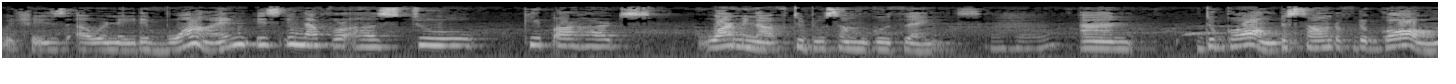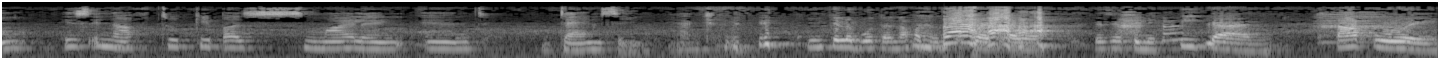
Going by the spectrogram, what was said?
which is our native wine, is enough for us to keep our hearts warm enough to do some good things. Mm-hmm. And the gong, the sound of the gong, is enough to keep us smiling and dancing, actually. Yung kilabutan ako dun sa kwento. Kasi pinikpikan, tapoy,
